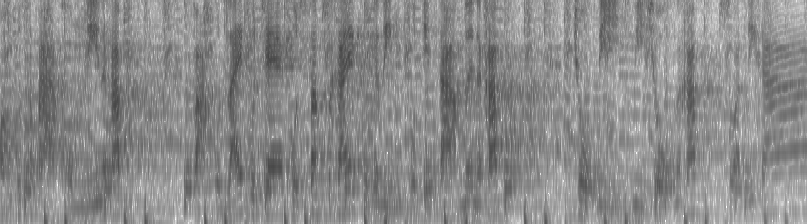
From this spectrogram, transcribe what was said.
2 พฤษภาคมนี้นะครับ ฝากกดไลค์ กดแชร์ กด Subscribe กดกระดิ่ง กดติดตามด้วยนะครับ โชคดีมีโชคนะครับ สวัสดีครับ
